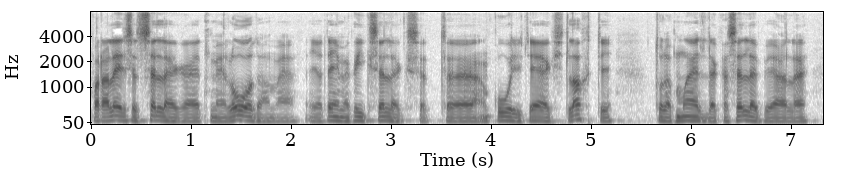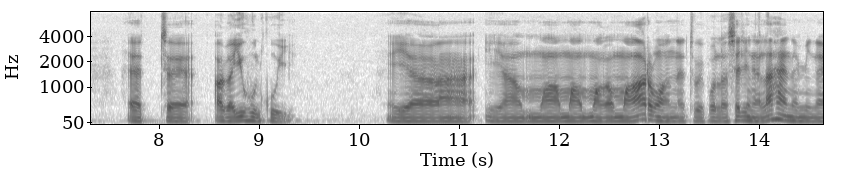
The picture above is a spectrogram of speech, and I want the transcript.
paralleelselt sellega, et me loodame ja teeme kõik selleks, et koolid jääksid lahti, tuleb mõelda ka selle peale, et aga juhul kui. ja, ja ma, ma, ma, ma arvan, et võib-olla selline lähenemine,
